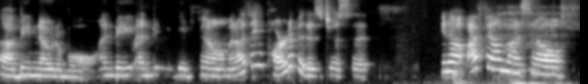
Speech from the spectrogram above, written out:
uh, be notable and be and be a good film? And i think part of it is just that you know, I found myself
